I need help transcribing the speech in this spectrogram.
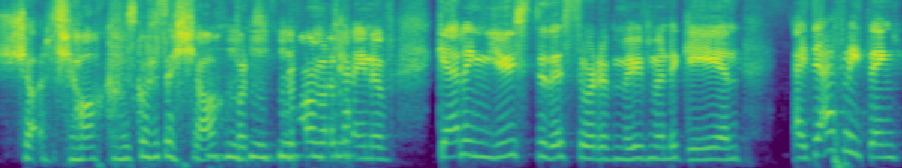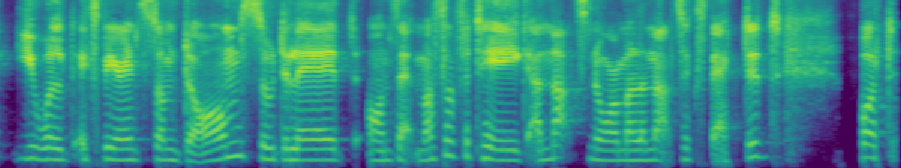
shock. I was going to say shock, but normal kind of getting used to this sort of movement again. I definitely think you will experience some DOMS, so delayed onset muscle fatigue, and that's normal and that's expected. But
